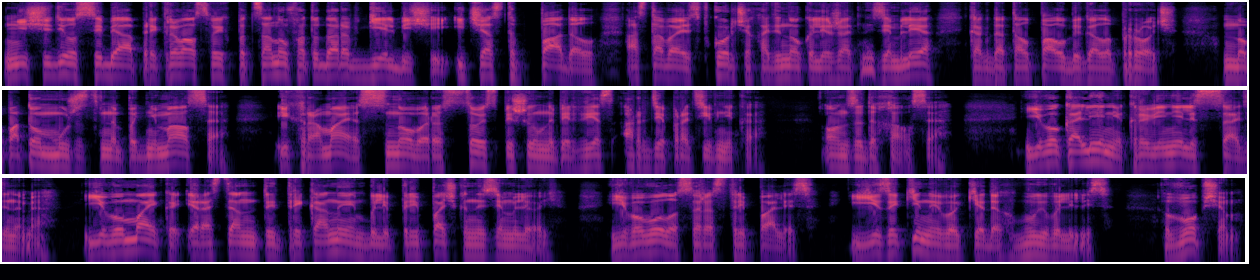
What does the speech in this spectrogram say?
Не щадил себя, прикрывал своих пацанов от ударов гельбищей и часто падал, оставаясь в корчах одиноко лежать на земле, когда толпа убегала прочь. Но потом мужественно поднимался и, хромая, снова рысцой спешил на перерез орде противника. Он задыхался. Его колени кровенели ссадинами. Его майка и растянутые триканы были припачканы землей. Его волосы растрепались. Языки на его кедах вывалились. В общем,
